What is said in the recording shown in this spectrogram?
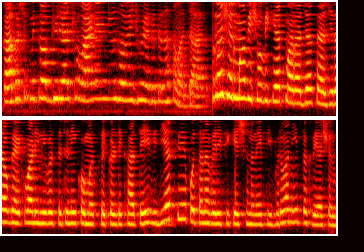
કોમર્સ ફેકલ્ટી ખાતે વિદ્યાર્થીઓએ પોતાના વેરિફિકેશન અને ફી ભરવાની પ્રક્રિયા શરૂ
